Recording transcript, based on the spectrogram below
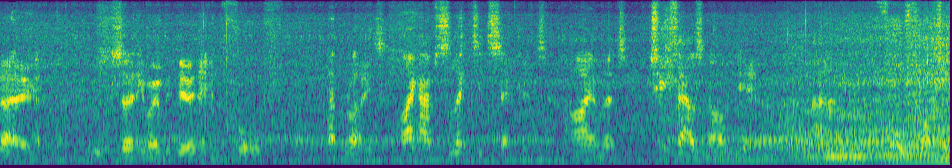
no. We certainly won't be doing it in fourth. Right. I have selected seconds. I am at 2,000 RPM and full throttle.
